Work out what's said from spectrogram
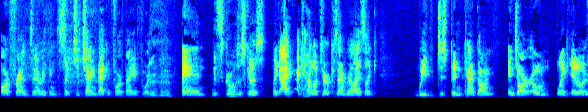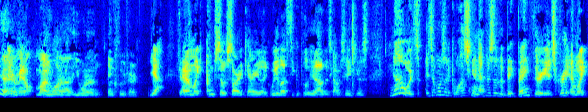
our friends and everything, just like chit chatting back and forth, back and forth. Mm-hmm. And this girl just goes, like, I, I kind of looked at her because I realized, like, we've just been kind of going into our own, like, inner, Yeah. inner You monologue. you wanna include her. Yeah. Gotcha. And I'm like, I'm so sorry, Carrie. Like, we left you completely out of this conversation. She goes, No, it's it's almost like watching an episode of The Big Bang Theory. It's great. I'm like,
